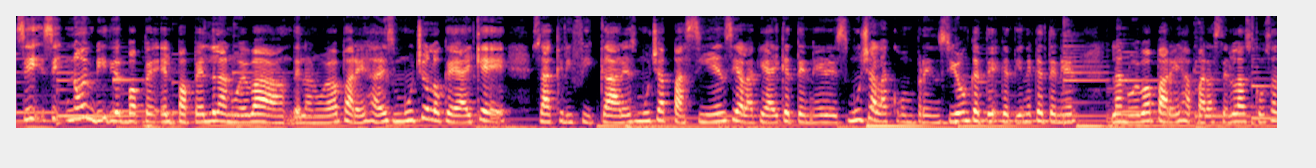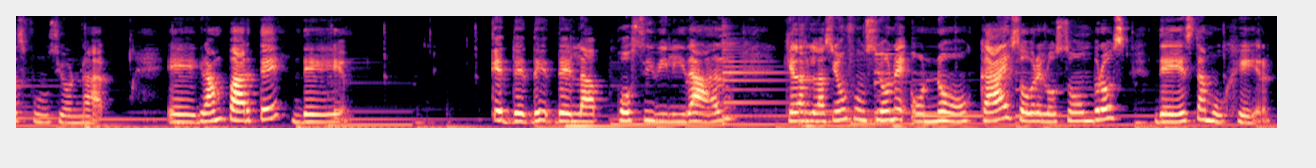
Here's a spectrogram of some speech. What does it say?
sí, sí, no envidio el papel, el papel de, la nueva, de la nueva pareja. Es mucho lo que hay que sacrificar, es mucha paciencia la que hay que tener, es mucha la comprensión que, tiene que tener la nueva pareja para hacer las cosas funcionar. Eh, gran parte de, de, de la posibilidad que la relación funcione o no cae sobre los hombros de esta mujer.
